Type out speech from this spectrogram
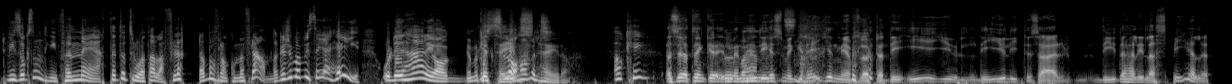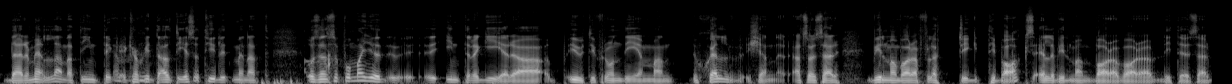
det finns också någonting förmätet att tro att alla flörtar bara för att de kommer fram. De kanske bara vill säga hej, och det är här jag Ja men då säger man väl hej då? Okej. Alltså jag tänker, men det är det som är grejen med en flört, att det är ju, det är ju lite så här, det är ju det här lilla spelet däremellan, att det inte, kanske inte alltid är så tydligt, men att, och sen så får man ju eh, interagera utifrån det man själv känner. Alltså så här, vill man vara flörtig tillbaks, eller vill man bara vara lite så här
